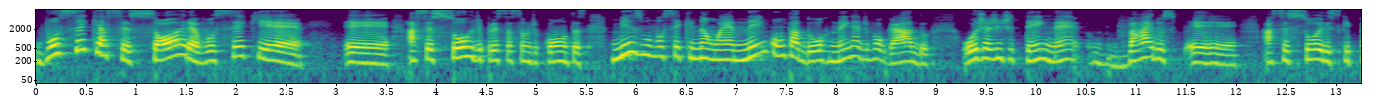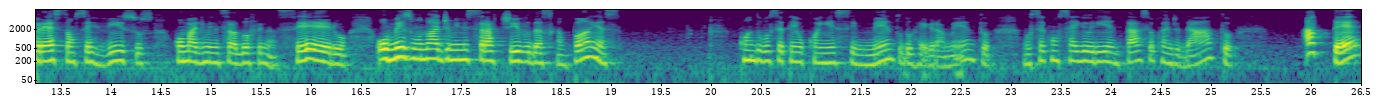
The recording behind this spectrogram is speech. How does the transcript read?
você que assessora, você que é, é, assessor de prestação de contas, mesmo você que não é nem contador, nem advogado, hoje a gente tem né, vários é, assessores que prestam serviços como administrador financeiro, ou mesmo no administrativo das campanhas, quando você tem o conhecimento do regramento, você consegue orientar seu candidato até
